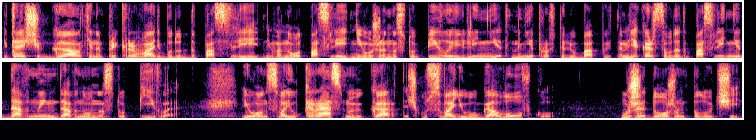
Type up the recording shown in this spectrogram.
И товарища Галкина прикрывать будут до последнего. Но вот последнее уже наступило или нет, мне просто любопытно. Мне кажется, вот это последнее давным-давно наступило – и он свою красную карточку, свою уголовку уже должен получить.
